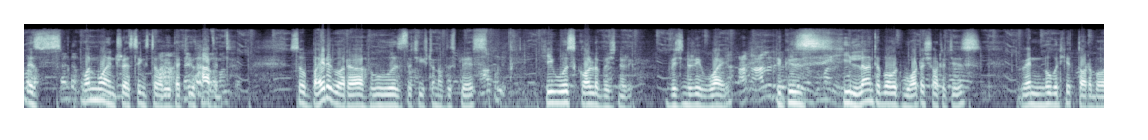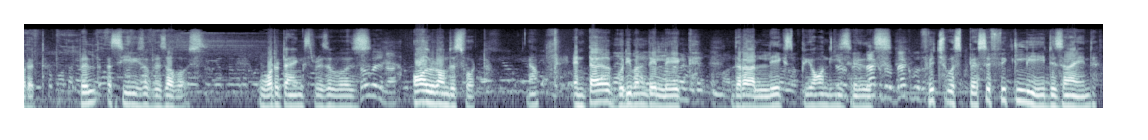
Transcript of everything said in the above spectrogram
There's one more interesting story that you haven't. So Bairegoda, who was the chieftain of this place, he was called a visionary. Visionary why? Because he learnt about water shortages when nobody had thought about it. Built a series of reservoirs, water tanks, reservoirs, all around this fort. Yeah. Entire Gudibande lake, there are lakes beyond these hills, which were specifically designed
